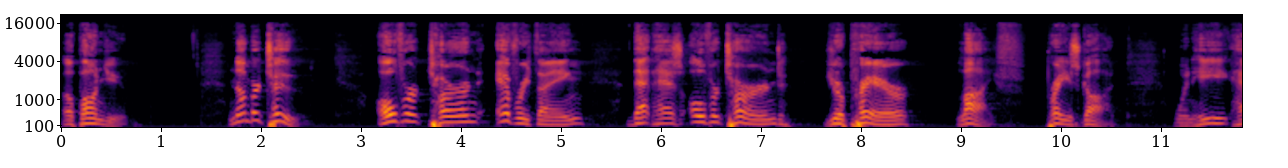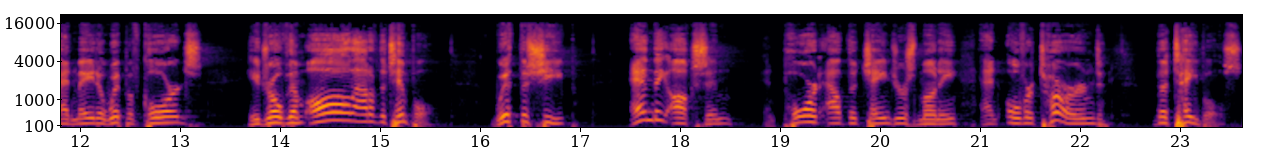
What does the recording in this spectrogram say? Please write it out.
upon you. Number two, overturn everything that has overturned your prayer life. Praise God. When he had made a whip of cords, he drove them all out of the temple with the sheep and the oxen and poured out the changers' money and overturned the tables.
